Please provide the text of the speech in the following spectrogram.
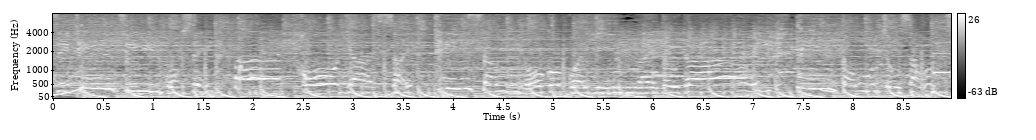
是天子国色不可一世，天生我高贵艳丽到底，颠倒众生摧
